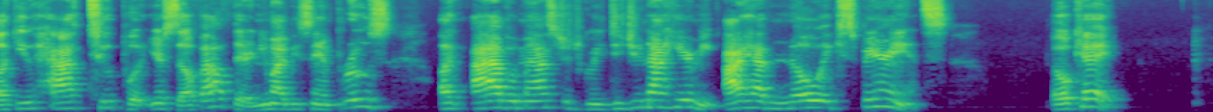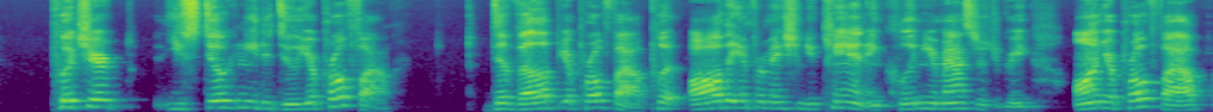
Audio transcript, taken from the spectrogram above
Like you have to put yourself out there. And you might be saying, Bruce, like I have a master's degree. Did you not hear me? I have no experience. Okay. Put your you still need to do your profile. Develop your profile. Put all the information you can, including your master's degree, on your profile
